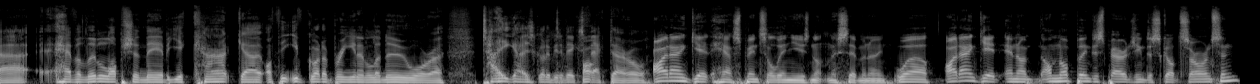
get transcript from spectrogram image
Uh, have a little option there, but you can't go. I think you've got to bring in a Leniu or a Tago's got a bit of X factor. Or I don't get how Spencer Leniu's not in the 17. Well, I don't get, and I'm, I'm not being disparaging to Scott Sorensen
